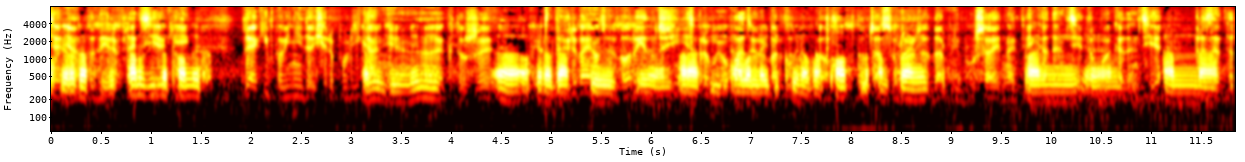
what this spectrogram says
ofiarodawcy Stanów Zjednoczonych do jakiej powinni dojść republikanie, e, którzy e, wygrywając wybory jednocześnie nie sprawują władzy. Bardzo długo czasu George'a W. Busha jednak tej kadencji, to była kadencja prezydenta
